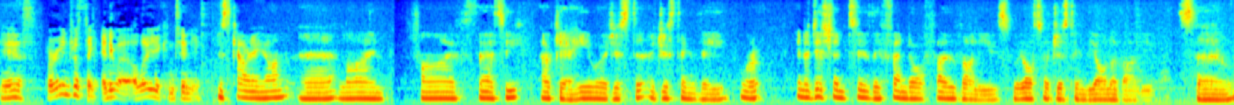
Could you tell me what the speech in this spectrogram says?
Yes, very interesting. Anyway, I'll let you continue. Just carrying on, uh, line 530. Okay, here we're just adjusting the. We're, in addition to the friend or foe values, we're also adjusting the honor value. So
